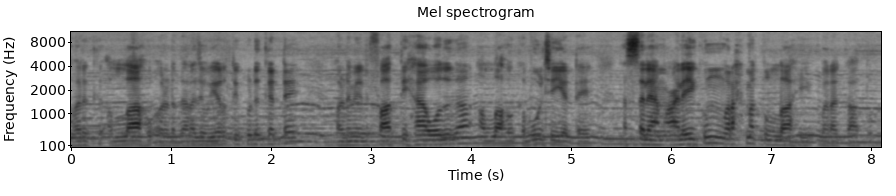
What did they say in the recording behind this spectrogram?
അവർക്ക് അള്ളാഹു അവരുടെ ദറജ ഉയർത്തി കൊടുക്കട്ടെ അവരുടെ മേൽ ഫാത്തിഹ ഓതുക അള്ളാഹു കബൂൽ ചെയ്യട്ടെ. അസ്സലാം അലൈക്കും വറഹ്മത്തുള്ളാഹി വബറകാതുഹു.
